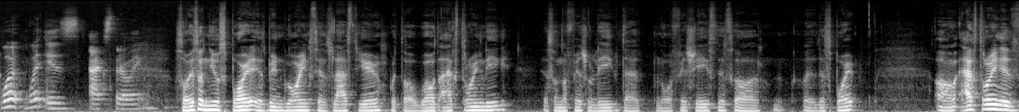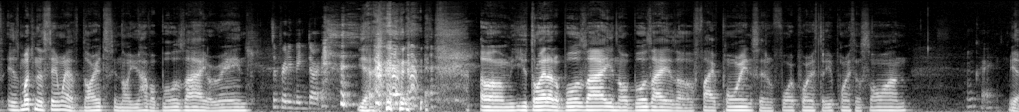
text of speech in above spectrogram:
What what is axe throwing? So it's a new sport. It's been growing since last year with the World Axe Throwing League. It's an official league that you know officiates this uh this sport. Um, axe throwing is, is much in the same way as darts. You know, you have a bullseye or range. It's a pretty big dart. Yeah. um, you throw it at a bullseye. You know, bullseye is uh, five points and four points, three points, and so on. okay. Yeah.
